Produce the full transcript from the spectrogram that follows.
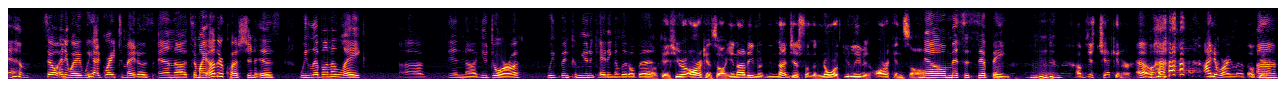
Um, so anyway, we had great tomatoes, and uh, so my other question is we live on a lake uh, in uh, Eudora. We've been communicating a little bit. Okay, so you're Arkansas. You're not even not just from the north. You live in Arkansas. No, Mississippi. I'm just checking her. Oh, I know where I live. Okay. Um,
